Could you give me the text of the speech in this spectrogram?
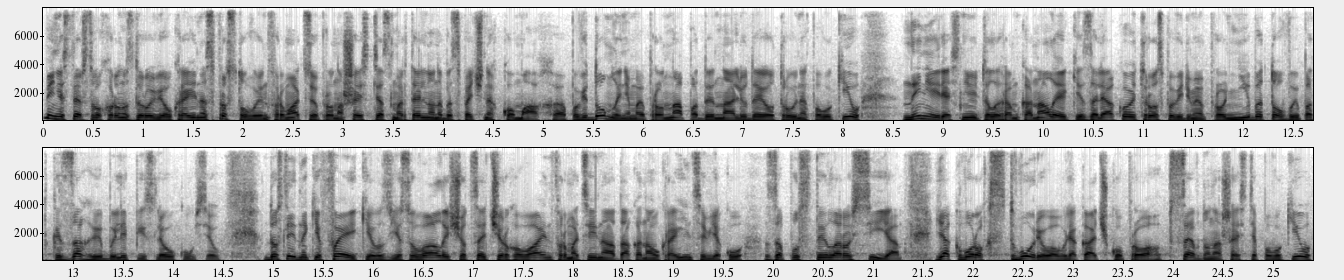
Міністерство охорони здоров'я України спростовує інформацію про нашестя смертельно небезпечних комах. Повідомленнями про напади на людей отруйних павуків нині рясніють телеграм-канали, які залякують розповідями про нібито випадки загибелі після укусів. Дослідники фейків з'ясували, що це чергова інформаційна атака на українців, яку запустила Росія. Як ворог створював лякачку про псевдонашестя павуків,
